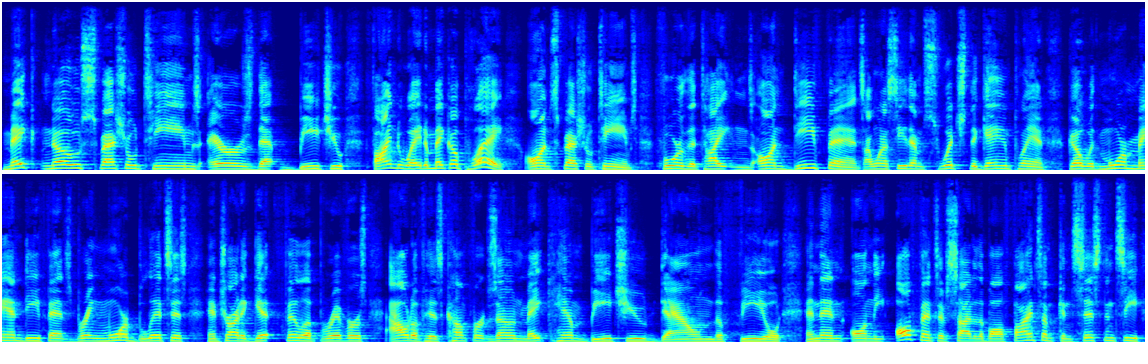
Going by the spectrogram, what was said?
Make no special teams errors that beat you. Find a way to make a play on special teams for the Titans. On defense, I want to see them switch the game plan, go with more man defense, bring more blitzes, and try to get Philip Rivers out of his comfort zone, make him beat you down the field. And then on the offensive side of the ball, find some consistency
